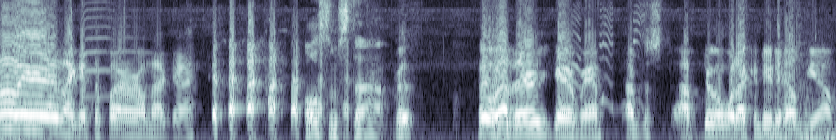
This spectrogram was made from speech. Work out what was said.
Oh, and I get the fire on that guy. Awesome start. But, well, there you go, man. I'm just, I'm doing what I can do to help you out.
